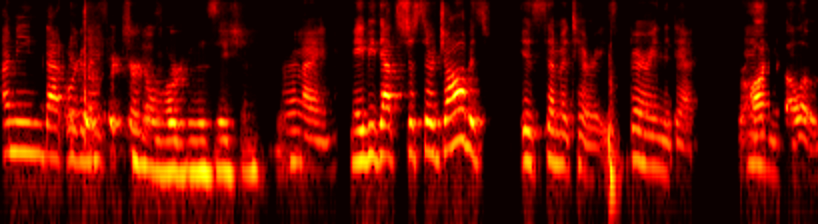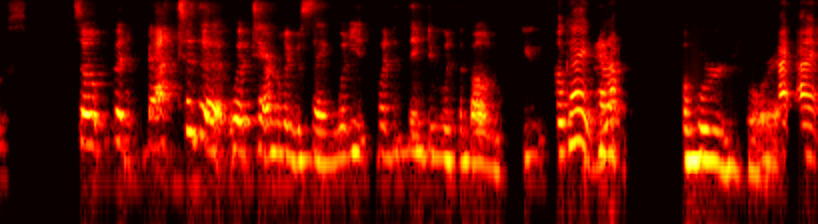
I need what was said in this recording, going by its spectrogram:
I mean, that It's a organization, fraternal organization. right? Maybe that's just their job is, is cemeteries, burying the dead. For odd fellows. So, but back to the, what Tamberly was saying, what do you, what did they do with the bone? You Okay, yeah, have a word for I, I,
